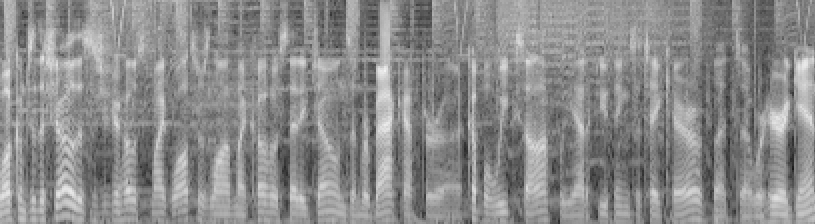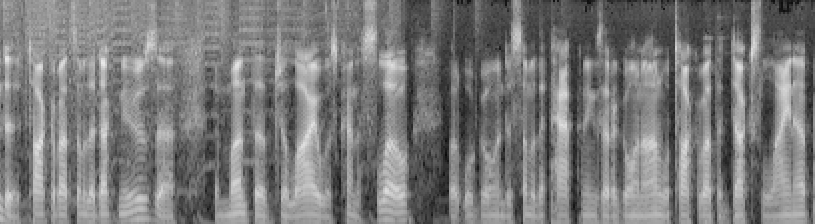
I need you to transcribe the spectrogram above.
Welcome to the show. This is your host, Mike Walters, along with my co host, Eddie Jones, and we're back after a couple weeks off. We had a few things to take care of, but uh, we're here again to talk about some of the Duck news. Uh, the month of July was kind of slow, but we'll go into some of the happenings that are going on. We'll talk about the Ducks lineup,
